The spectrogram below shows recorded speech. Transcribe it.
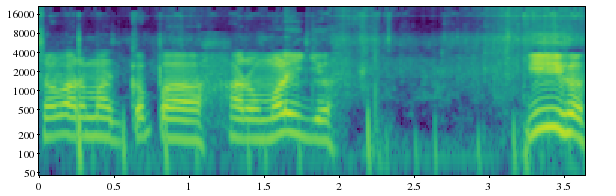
સવારમાં જ કપા સારો મળી ગયો. ઈ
